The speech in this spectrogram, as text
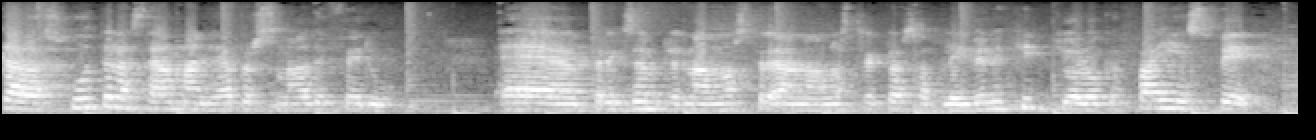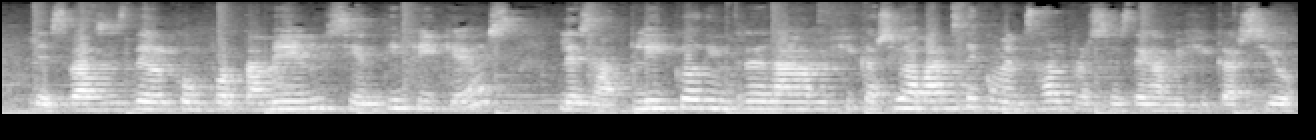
cadascú té la seva manera personal de fer-ho. Eh, per exemple, en el, nostre, en el nostre classe Play Benefit, jo el que faig és fer les bases del comportament científiques, les aplico dintre de la gamificació abans de començar el procés de gamificació.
